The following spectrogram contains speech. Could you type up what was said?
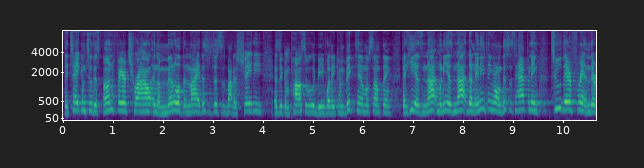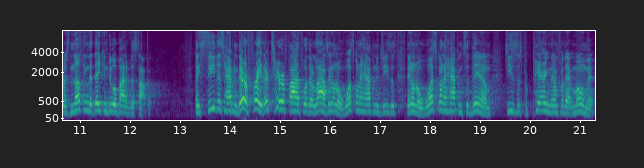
They take him to this unfair trial in the middle of the night. This is just about as shady as it can possibly be, where they convict him of something that he has not, when he has not done anything wrong. This is happening to their friend, and there is nothing that they can do about it to stop it. They see this happening. They're afraid. They're terrified for their lives. They don't know what's going to happen to Jesus. They don't know what's going to happen to them. Jesus is preparing them for that moment,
